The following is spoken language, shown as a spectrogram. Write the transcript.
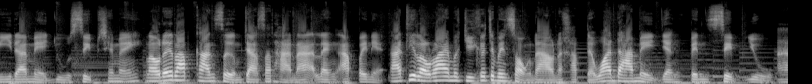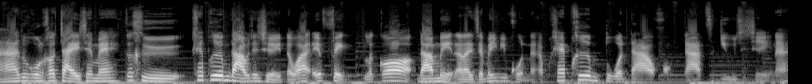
มีดาเมจอยู่ 10 ใช่ไหม เราได้รับการเสริมจากสถานะแรงอัพไปเนี่ยการ์ดที่เราไล่เมื่อกี้ก็จะเป็น 2 ดาวนะครับ แต่ว่าดาเมจยังเป็น 10 อยู่ อ่า ทุกคนเข้าใจใช่ไหม ก็คือแค่เพิ่มดาวเฉยๆ แต่ว่าเอฟเฟกแล้วก็ดาเมจอะไรจะไม่มีผลนะครับ แค่เพิ่มตัวดาวของการ์ดสกิลเฉยๆนะ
